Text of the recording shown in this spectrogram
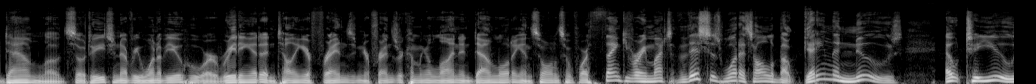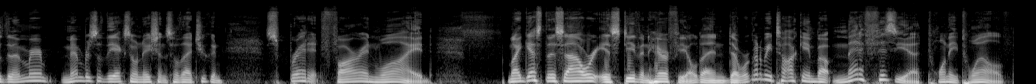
downloads. So, to each and every one of you who are reading it and telling your friends, and your friends are coming online and downloading, and so on and so forth, thank you very much. This is what it's all about getting the news out to you, the mem- members of the Xzone Nation, so that you can spread it far and wide. My guest this hour is Steven Hairfield, and uh, we're going to be talking about Metaphysia 2012.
